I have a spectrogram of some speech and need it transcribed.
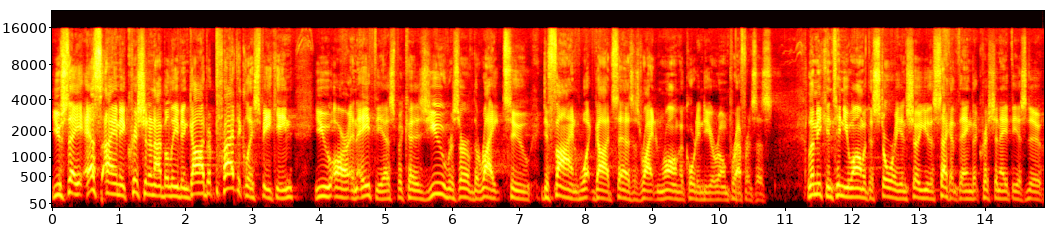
You say, Yes, I am a Christian and I believe in God, but practically speaking, you are an atheist because you reserve the right to define what God says is right and wrong according to your own preferences. Let me continue on with this story and show you the second thing that Christian atheists do.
